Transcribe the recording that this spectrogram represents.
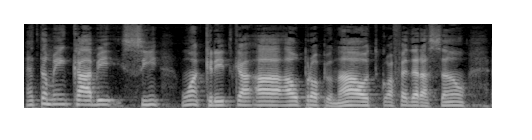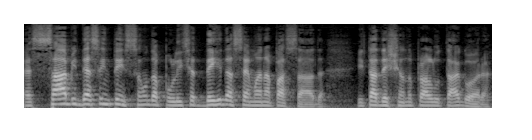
é, também cabe sim uma crítica a, ao próprio Náutico, à federação, é, sabe dessa intenção da polícia desde a semana passada e está deixando para lutar agora.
